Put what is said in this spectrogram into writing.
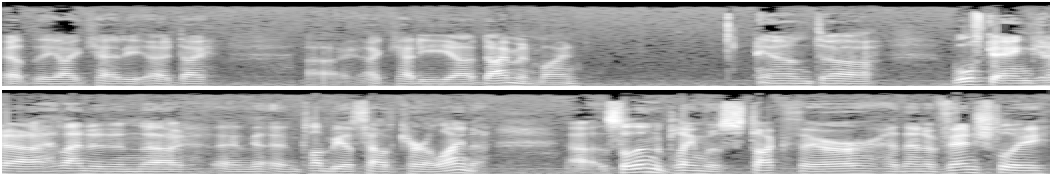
at the Ekati, uh, Di, uh, Ekati uh, diamond mine, and. Wolfgang landed in, in, in Columbia, South Carolina. Uh, so then the plane was stuck there, and then eventually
